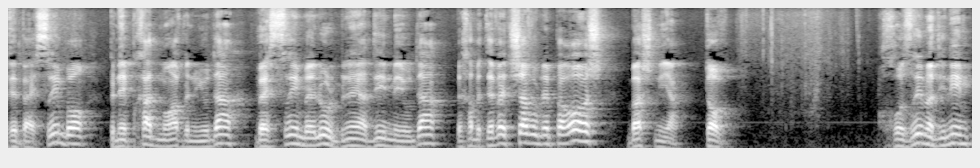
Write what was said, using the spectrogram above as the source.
ובעשרים בו, בני פחד מואב בן יהודה, בעשרים באלול בני הדין מיהודה, וכך בטבת שבו בני פרוש בשנייה. טוב, חוזרים לדינים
